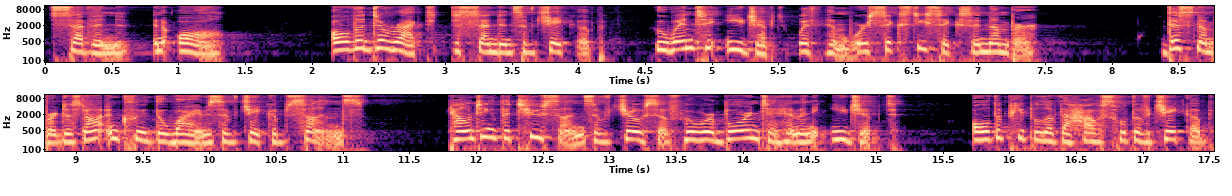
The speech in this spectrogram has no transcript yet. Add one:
seven in all. All the direct descendants of Jacob who went to Egypt with him were 66 in number. This number does not include the wives of Jacob's sons. Counting the two sons of Joseph who were born to him in Egypt, all the people of the household of Jacob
